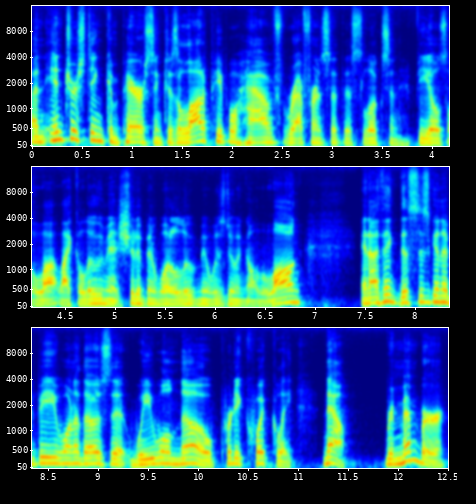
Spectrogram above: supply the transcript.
an interesting comparison because a lot of people have referenced that this looks and feels a lot like Illuvium. It should have been what Illuvium was doing all along. And I think this is going to be one of those that we will know pretty quickly. Now, remember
